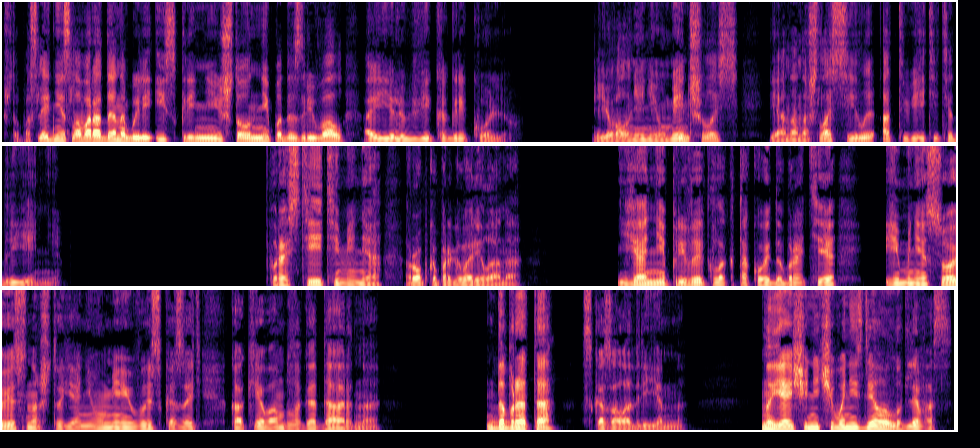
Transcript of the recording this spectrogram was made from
что последние слова Родена были искренние, что он не подозревал о ее любви к Агриколю. Ее волнение уменьшилось, и она нашла силы ответить Адриенне. «Простите меня», — робко проговорила она. «Я не привыкла к такой доброте, и мне совестно, что я не умею высказать, как я вам благодарна». «Доброта», — сказала Адриенна но я еще ничего не сделала для вас.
